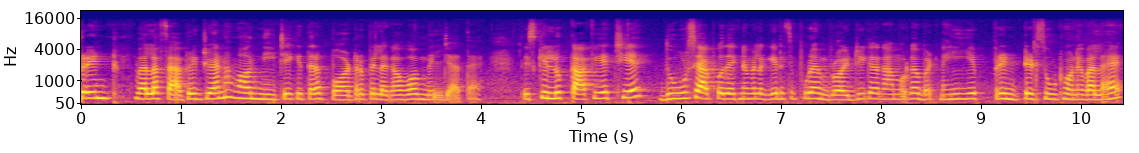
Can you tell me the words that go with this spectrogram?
प्रिंट वाला फैब्रिक जो है ना, वहाँ नीचे की तरफ़ बॉर्डर पे लगा हुआ मिल जाता है। तो इसकी लुक काफ़ी अच्छी है। दूर से आपको देखने में लगे जैसे पूरा एम्ब्रॉयडरी का काम हो है बट नहीं, ये प्रिंटेड सूट होने वाला है।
